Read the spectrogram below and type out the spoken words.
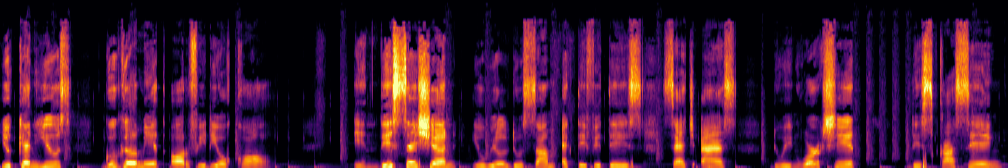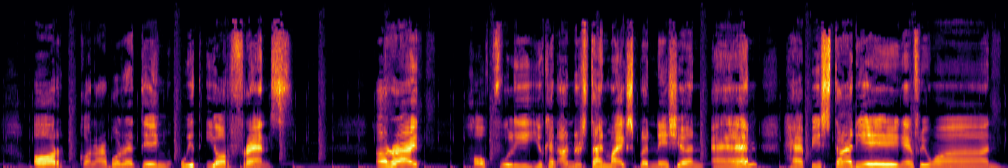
you can use Google Meet or video call. In this session, you will do some activities such as doing worksheet, discussing, or collaborating with your friends. Alright, hopefully you can understand my explanation and happy studying, everyone.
